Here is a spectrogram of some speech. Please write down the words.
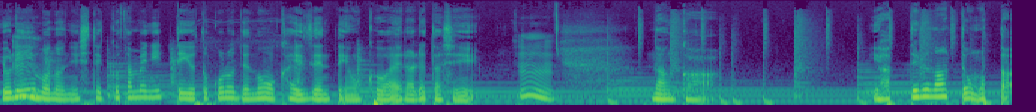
よりいいものにしていくためにっていうところでの改善点を加えられたし、うん、なんかやってるなって思った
